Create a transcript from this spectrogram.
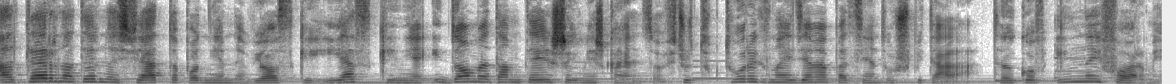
Alternatywny świat to podniemne wioski, jaskinie i domy tamtejszych mieszkańców, wśród których znajdziemy pacjentów szpitala, tylko w innej formie,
